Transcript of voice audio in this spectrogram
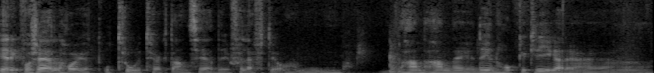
Erik Forsell har ju ett otroligt högt anseende i Skellefteå. Mm, han, han är, det är en hockeykrigare eh,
